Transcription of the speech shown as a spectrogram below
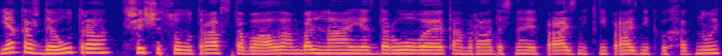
я каждое утро в 6 часов утра вставала, больная, здоровая, там радостная, праздник, не праздник, выходной.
